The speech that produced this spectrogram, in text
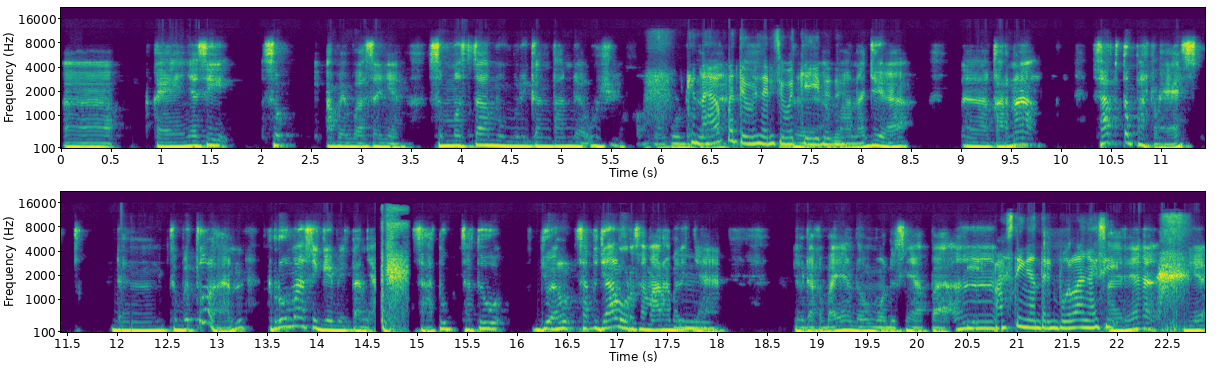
eh, kayaknya sih su- apa ya bahasanya semesta memberikan tanda. Udah kenapa tuh bisa disebut kayak gitu tuh? Aja ya. Nah, karena satu tempat les dan kebetulan rumah si gebetannya satu satu jual satu jalur sama arah baliknya ya udah kebayang dong modusnya apa. Eh, pasti nganterin pulang gak sih? akhirnya dia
